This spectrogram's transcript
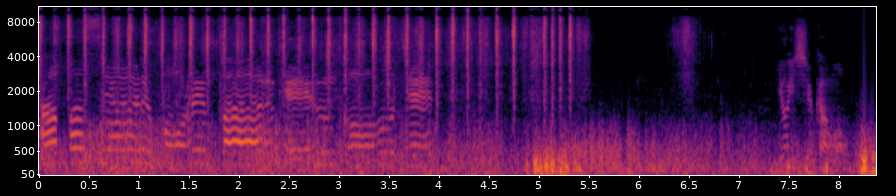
a pasear por el parque un coche 良い1週間を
